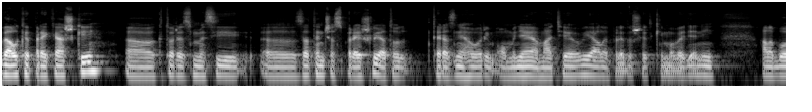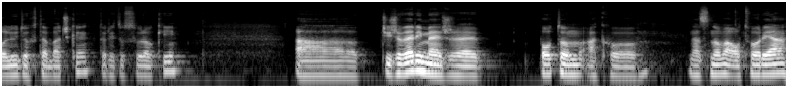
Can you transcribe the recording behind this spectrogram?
veľké prekážky, ktoré sme si za ten čas prešli, a to teraz nehovorím o mne a Matejovi, ale predovšetkým o vedení alebo o ľuďoch v tabačke, ktorí tu sú roky. A, čiže veríme, že potom, ako nás znova otvoria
